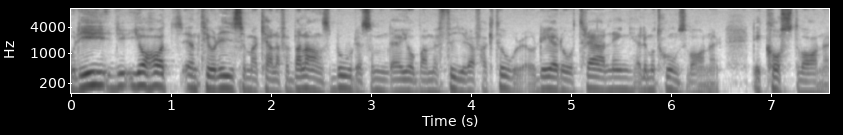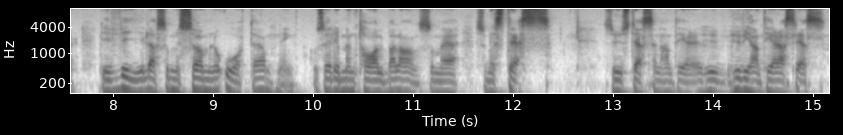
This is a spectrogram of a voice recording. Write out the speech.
Och det är, jag har ett, en teori som jag kallar för balansbordet som där jag jobbar med fyra faktorer. Och det är då träning eller motionsvanor, det är kostvanor, det är vila som är sömn och återhämtning och så är det mental balans som är, som är stress. Så hur, stressen hanterar, hur, hur vi hanterar stress.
